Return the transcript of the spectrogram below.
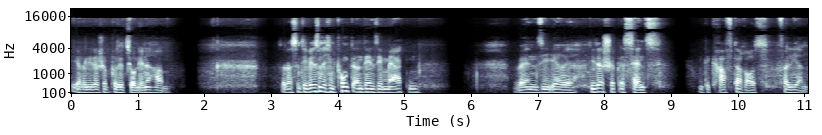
ihre Leadership-Position innehaben? So, das sind die wesentlichen Punkte, an denen Sie merken, wenn Sie Ihre Leadership-Essenz und die Kraft daraus verlieren.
